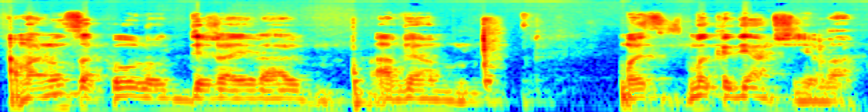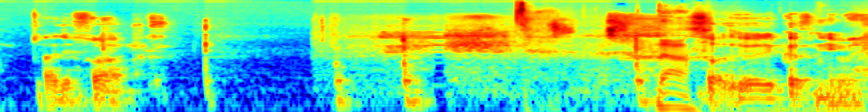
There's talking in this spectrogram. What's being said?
Am ajuns acolo, deja era, aveam, mă, mă credeam cineva, dar de fapt da. s-a nimeni.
